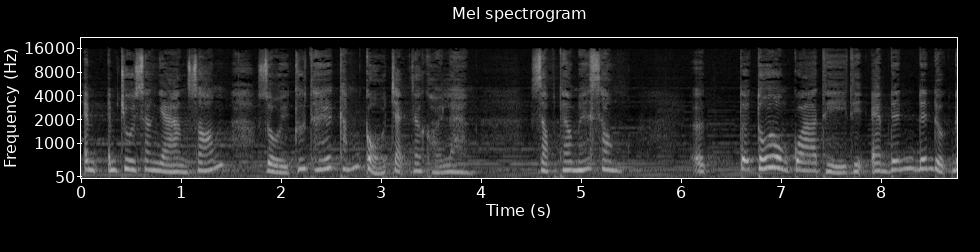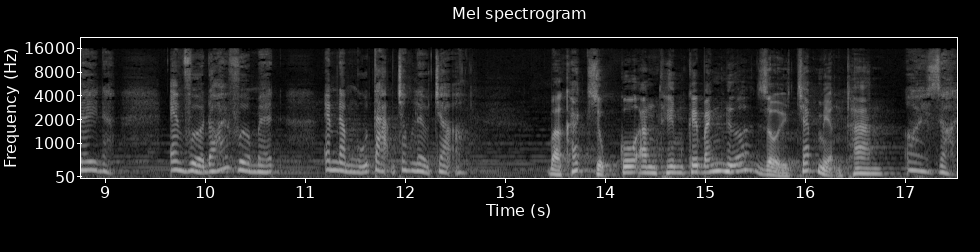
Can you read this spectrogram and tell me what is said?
Em em chui sang nhà hàng xóm Rồi cứ thế cắm cổ chạy ra khỏi làng. Dọc theo mé sông ờ, tối, tối hôm qua thì thì em đến đến được đây nè. Em vừa đói vừa mệt Em nằm ngủ tạm trong lều chợ. Bà khách dục cô ăn thêm cái bánh nữa Rồi chép miệng than. Ôi giời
